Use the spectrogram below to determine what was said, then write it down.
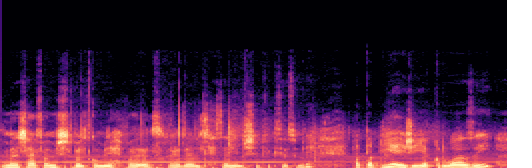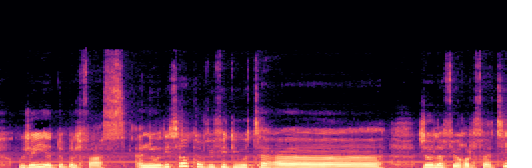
مانيش عارفه مش بالكم مليح هذا التحتاني مش مفيكساتو مليح. هاد الطابلية جاية croisé وجاية double face. أني وريتها لكم في فيديو تاع جولة في غرفتي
